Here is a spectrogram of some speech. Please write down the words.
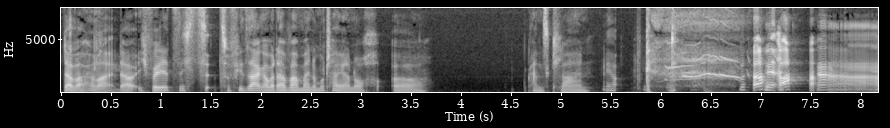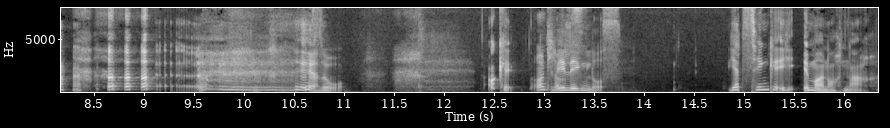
Da war, hör mal, da, ich will jetzt nicht zu, zu viel sagen, aber da war meine Mutter ja noch äh, ganz klein. Ja. So. Okay, Und wir los. legen los. Jetzt hinke ich immer noch nach.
